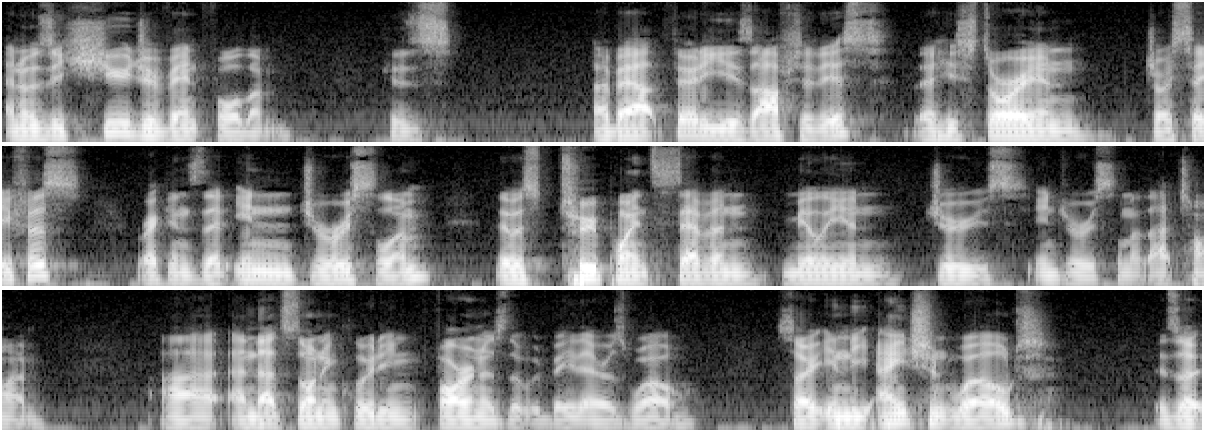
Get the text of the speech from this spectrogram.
And it was a huge event for them because about 30 years after this, the historian Josephus reckons that in Jerusalem, there was 2.7 million Jews in Jerusalem at that time. Uh, and that's not including foreigners that would be there as well. So in the ancient world, there's an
